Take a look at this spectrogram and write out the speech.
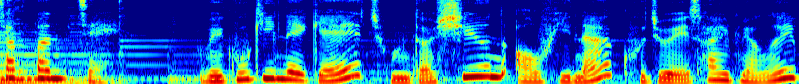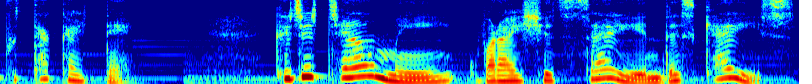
첫 번째, 외국인에게 좀 더 쉬운 어휘나 구조의 설명을 부탁할 때 Could you tell me what I should say in this case?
